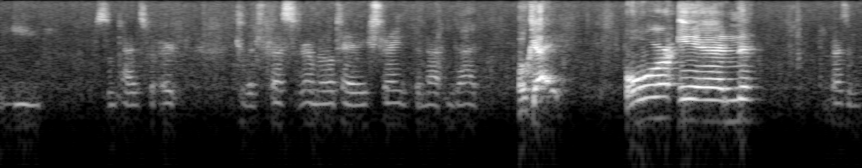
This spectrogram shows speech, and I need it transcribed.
We sometimes put too much trust in our military strength and not in God. Okay? Or in Present.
